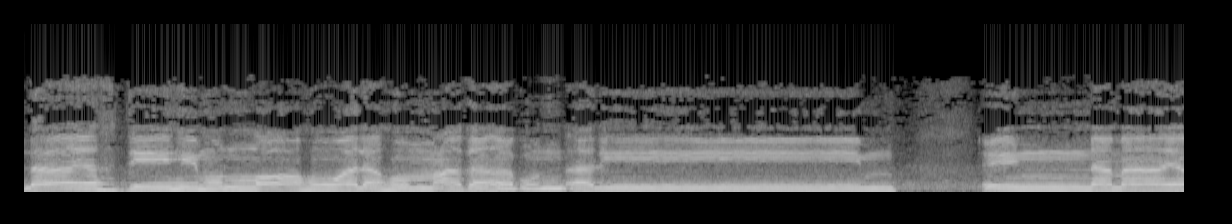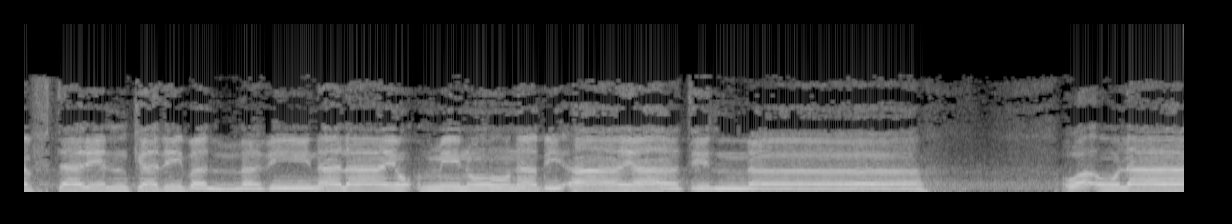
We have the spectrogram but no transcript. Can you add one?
لا يهديهم الله ولهم عذاب أليم. إنما يفتري الكذب الذين لا يؤمنون بآيات الله وأولئك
